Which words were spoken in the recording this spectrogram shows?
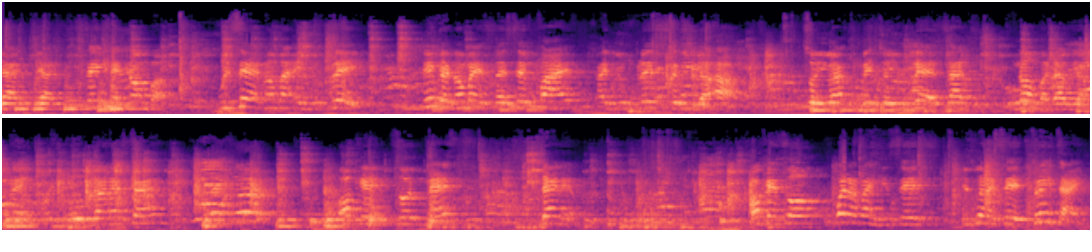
We are, we are saying a number. We say a number and you play. If the number is, let's say, 5 and you play 6, you are out. So you have to make sure you play exact number that we are playing. You understand? Okay, so next, Daniel. Okay, so whatever he says, he's going to say it three times.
